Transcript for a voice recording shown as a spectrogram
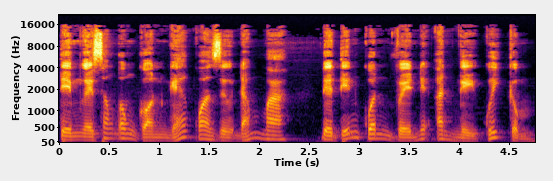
Tìm người xong ông còn ghé qua dự đám ma để tiến quân về nơi ăn nghỉ cuối cùng.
